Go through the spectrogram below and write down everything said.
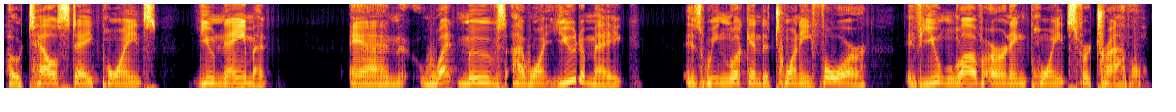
hotel stay points, you name it, and what moves I want you to make as we look into 24 if you love earning points for travel.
